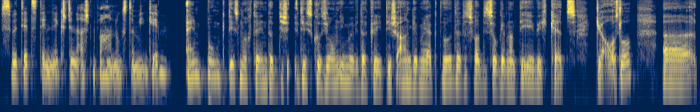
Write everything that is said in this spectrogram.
es wird jetzt demnächst den ersten Verhandlungstermin geben. Ein Punkt ist noch, der in der Diskussion immer wieder kritisch angemerkt wurde, das war die sogenannte Ewigkeitsklausel. Äh,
